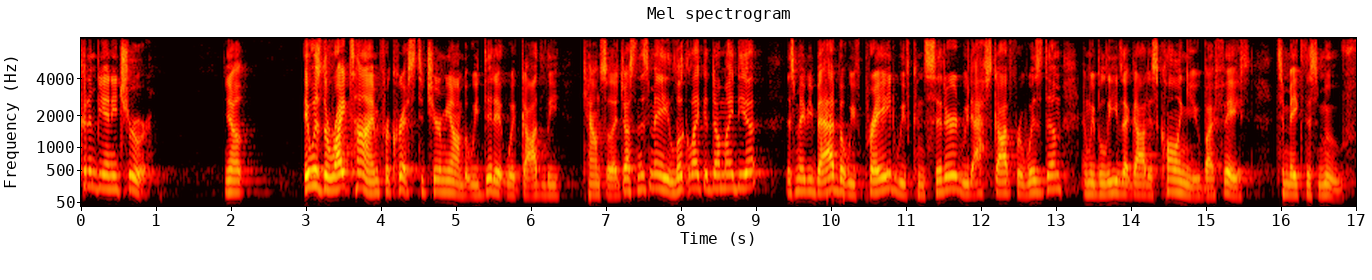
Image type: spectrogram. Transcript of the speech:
couldn't be any truer. You know, it was the right time for Chris to cheer me on, but we did it with godly counsel. That Justin, this may look like a dumb idea. This may be bad, but we've prayed, we've considered, we've asked God for wisdom, and we believe that God is calling you by faith to make this move.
